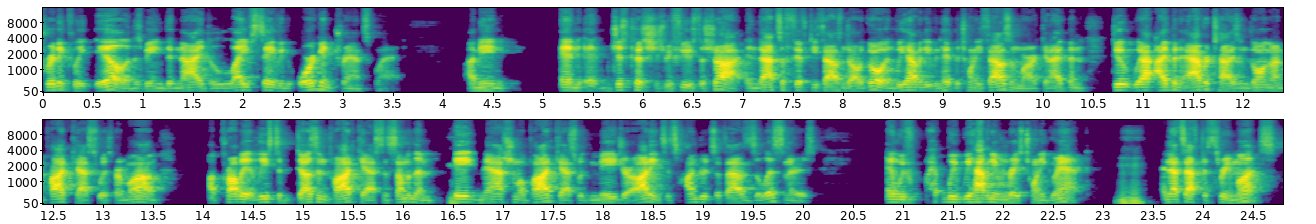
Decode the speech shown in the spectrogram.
critically ill and is being denied a life saving organ transplant. I mean, and it, just because she's refused the shot, and that's a fifty thousand dollar goal, and we haven't even hit the twenty thousand mark. And I've been do I've been advertising, going on podcasts with her mom, uh, probably at least a dozen podcasts, and some of them mm. big national podcasts with major audiences, hundreds of thousands of listeners, and we've we, we haven't even raised twenty grand, mm-hmm. and that's after three months.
